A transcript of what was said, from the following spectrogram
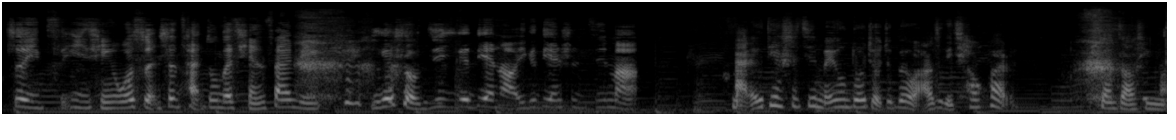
这一次疫情我损失惨重的前三名，一个手机，一个电脑，一个电视机嘛。买了个电视机没用多久就被我儿子给敲坏了，算糟心吗？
